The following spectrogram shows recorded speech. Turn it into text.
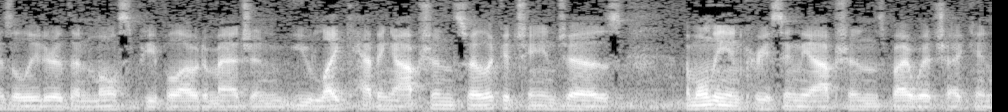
as a leader than most people, I would imagine. You like having options. So I look at change as I'm only increasing the options by which I can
